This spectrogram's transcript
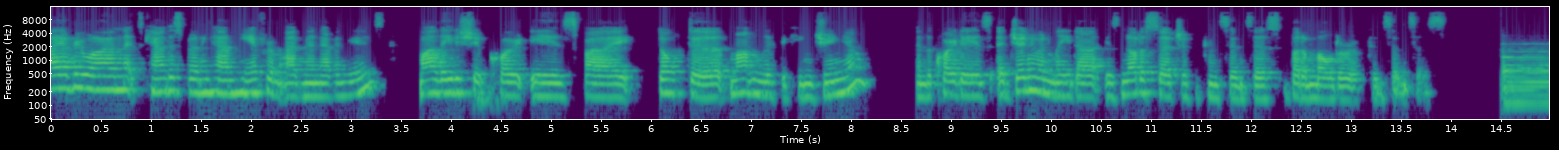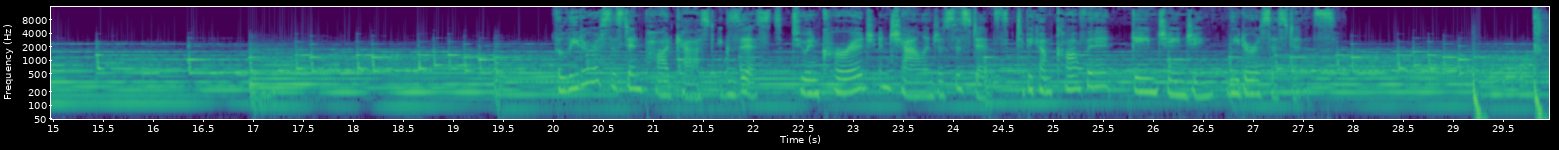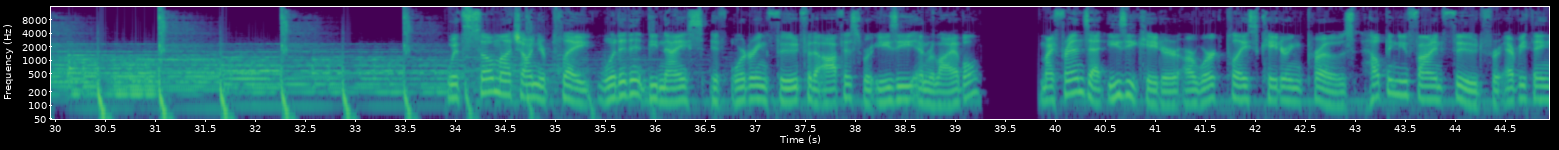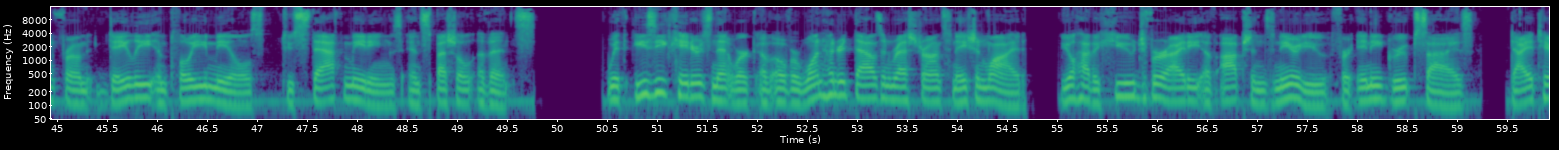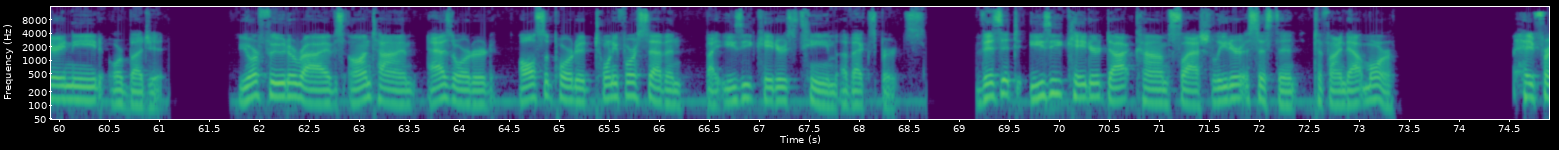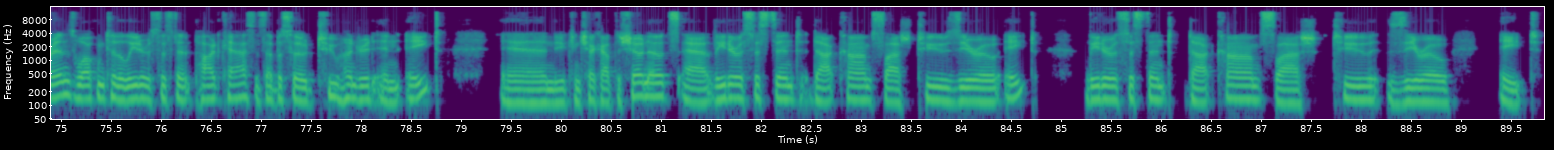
Hi, everyone. It's Candice Burningham here from Admin Avenues. My leadership quote is by Dr. Martin Luther King Jr. And the quote is A genuine leader is not a searcher for consensus, but a molder of consensus. The Leader Assistant podcast exists to encourage and challenge assistants to become confident, game changing leader assistants. With so much on your plate, wouldn't it be nice if ordering food for the office were easy and reliable? My friends at ezCater are workplace catering pros, helping you find food for everything from daily employee meals to staff meetings and special events. With ezCater's network of over 100,000 restaurants nationwide, you'll have a huge variety of options near you for any group size, dietary need, or budget. Your food arrives on time, as ordered, all supported 24 7 by ezCater's team of experts. Visit ezcater.com slash leader assistant to find out more. Hey, friends, welcome to the Leader Assistant Podcast. It's episode 208. And you can check out the show notes at leaderassistant.com slash 208, leaderassistant.com slash 208.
